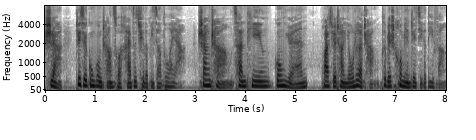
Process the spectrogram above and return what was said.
是啊，这些公共场所孩子去的比较多呀。商场、餐厅、公园、滑雪场、游乐场，特别是后面这几个地方，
